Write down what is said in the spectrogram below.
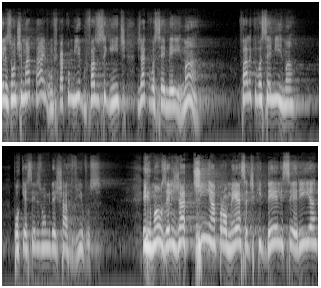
eles vão te matar e vão ficar comigo. Faz o seguinte: já que você é minha irmã, fala que você é minha irmã, porque se eles vão me deixar vivos, Irmãos, ele já tinha a promessa de que dele seria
